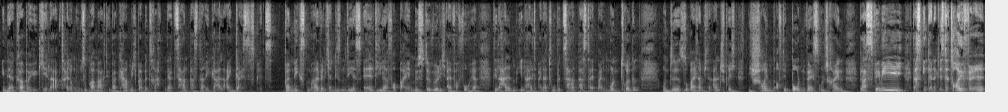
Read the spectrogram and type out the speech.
in der Körperhygieneabteilung im Supermarkt, überkam mich beim Betrachten der Zahnpasta-Regale ein Geistesblitz. Beim nächsten Mal, wenn ich an diesem DSL-Dealer vorbei müsste, würde ich einfach vorher den halben Inhalt einer Tube Zahnpasta in meinen Mund drücken und äh, sobald er mich dann anspricht, mich schäumend auf den Boden wälzen und schreien: Blasphemie! Das Internet ist der Teufel!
